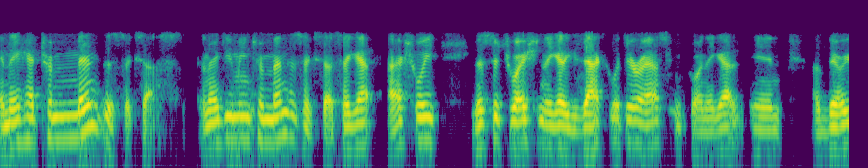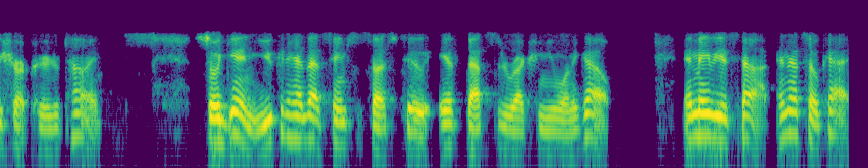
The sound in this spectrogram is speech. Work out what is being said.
and they had tremendous success. And I do mean tremendous success. They got actually in this situation, they got exactly what they were asking for, and they got it in a very short period of time. So again, you can have that same success too if that's the direction you want to go. And maybe it's not, and that's okay.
